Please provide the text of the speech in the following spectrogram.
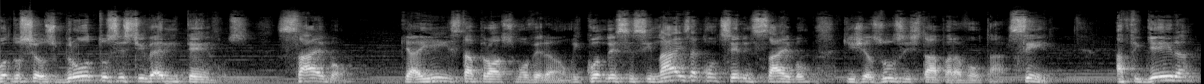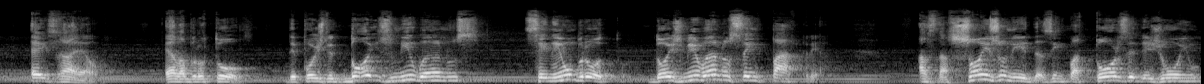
quando seus brotos estiverem tenros, saibam que aí está próximo o verão. E quando esses sinais acontecerem, saibam que Jesus está para voltar. Sim, a figueira é Israel. Ela brotou depois de dois mil anos sem nenhum broto, dois mil anos sem pátria. As Nações Unidas, em 14 de junho,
